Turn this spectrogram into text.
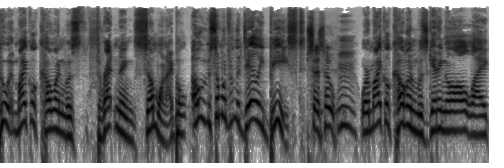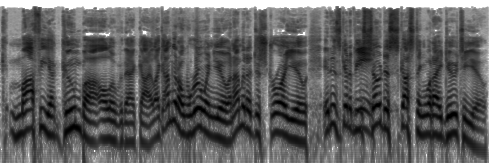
who Michael Cohen was threatening someone. I believe oh, it was someone from the Daily Beast. Says who? Hmm. Where Michael Cohen was getting all like mafia goomba all over that guy. Like, I'm going to ruin you and I'm going to destroy you. It is going to be Yeah. so disgusting what I do to you.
